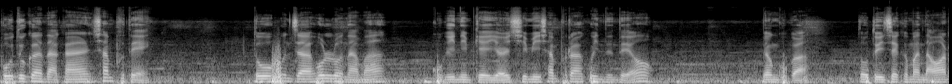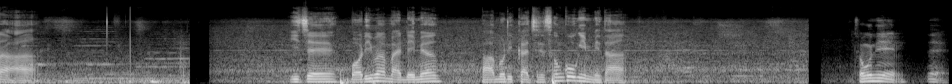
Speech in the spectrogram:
모두가 나간 샴푸대. 또 혼자 홀로 남아 고객님께 열심히 샴푸를 하고 있는데요. 명구가 너도 이제 그만 나와라. 이제 머리만 말리면 마무리까지 성공입니다. 정우님 네.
